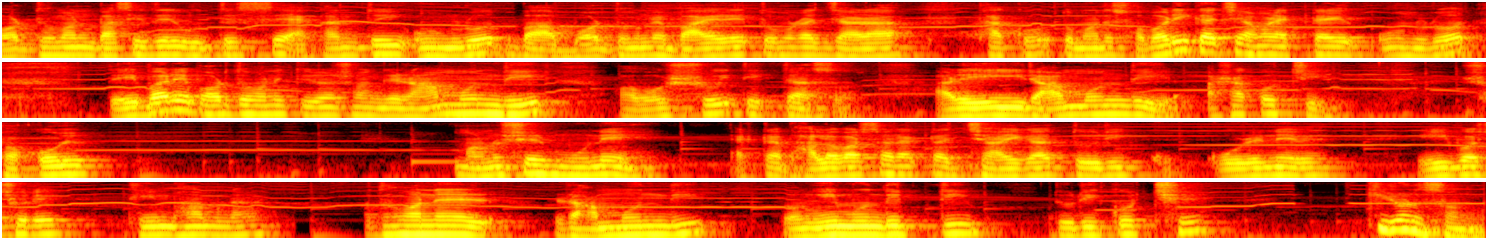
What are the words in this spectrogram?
বর্ধমানবাসীদের উদ্দেশ্যে একান্তই অনুরোধ বা বর্ধমানের বাইরে তোমরা যারা থাকো, তোমাদের সবারই কাছে আমার একটাই অনুরোধ তো এবারে বর্ধমানে কিরণ সঙ্গে রাম মন্দির অবশ্যই দেখতে আসো। আর এই রাম মন্দির আশা করছি সকল মানুষের মনে একটা ভালোবাসার একটা জায়গা তৈরি করে নেবে। এই বছরে থিম ভাবনা বর্ধমানের রাম মন্দির এবং এই মন্দিরটি তৈরি করছে কিরণ সংঘ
